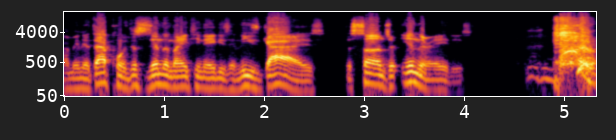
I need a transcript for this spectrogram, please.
I mean, at that point, this is in the 1980s, and these guys, the sons, are in their 80s. Mm-hmm.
